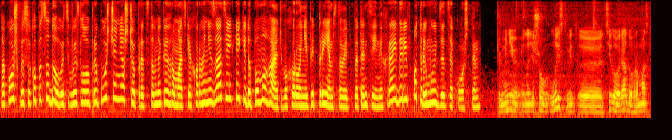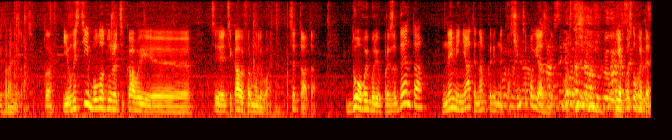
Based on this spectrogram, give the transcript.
Також високопосадовець висловив припущення, що представники громадських організацій, які допомагають в охороні підприємства від потенційних рейдерів, отримують за це кошти. Мені надійшов лист від е, цілого ряду громадських організацій. Так. І в листі було дуже цікавий, е, цікаве формулювання. Цитата: до виборів президента не міняти нам керівника. З чим це пов'язано? Можна ще одну хвилину? Ні, послухайте,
